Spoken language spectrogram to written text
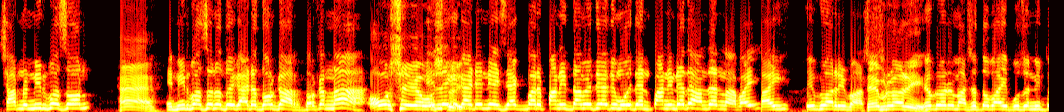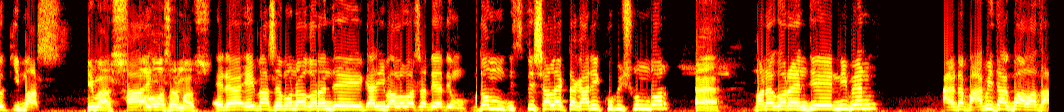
সামনে নির্বাচন। হ্যাঁ। এই নির্বাচনে তো গাড়িটা দরকার। দরকার না? অবশ্যই এই লেগে অবশ্যই। গাড়িটা নিয়ে এসে একবারে পানির দামে দিয়ে দিম। ওই দেন পানিটা দেন দেন না ভাই। ভাই ফেব্রুয়ারি মাস। ফেব্রুয়ারি। ফেব্রুয়ারি মাসে তো ভাই বুঝেনি তো কি মাস। কি মাস? ভালোবাসার মাস। এটা এই মাসে মনে করেন যে গাড়ি ভালোবাসা দিয়ে দিব একদম স্পেশাল একটা গাড়ি খুবই সুন্দর। হ্যাঁ। মনে করেন যে নিবেন আর একটা ভাবি থাকব আলাদা।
